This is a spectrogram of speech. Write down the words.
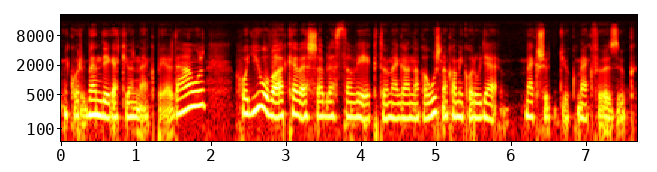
amikor vendégek jönnek például, hogy jóval kevesebb lesz a végtömeg annak a húsnak, amikor ugye megsütjük, megfőzzük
